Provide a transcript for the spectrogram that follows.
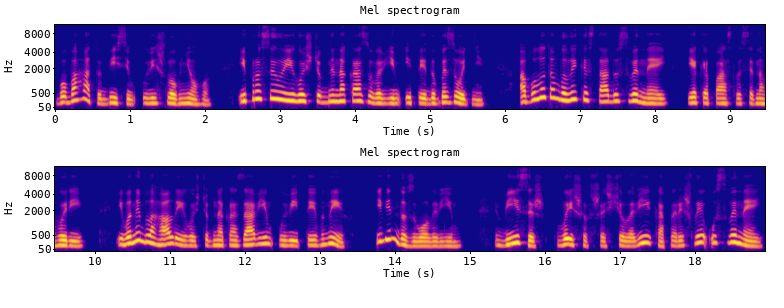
бо багато бісів увійшло в нього, і просили його, щоб не наказував їм іти до безодні. А було там велике стадо свиней, яке паслося на горі, і вони благали його, щоб наказав їм увійти в них, і він дозволив їм. Біси ж, вийшовши з чоловіка, перейшли у свиней,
